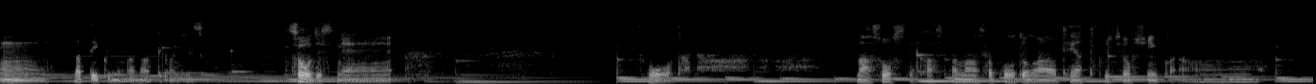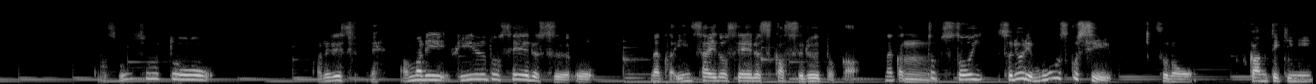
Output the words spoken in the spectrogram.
うん。なっていくのかなって感じですもんね。そうですね。そうだな。まあそうですね。カスタマーサポートが手厚くしてほしいかな。そうすると、あれですよね。あんまりフィールドセールスをなんかインサイドセールス化するとか、なんかちょっとそうい、それよりもう少しその俯瞰的に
